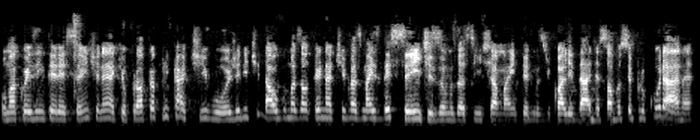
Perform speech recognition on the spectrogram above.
uma coisa interessante, né, é que o próprio aplicativo hoje ele te dá algumas alternativas mais decentes, vamos assim chamar em termos de qualidade. É só você procurar, né?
